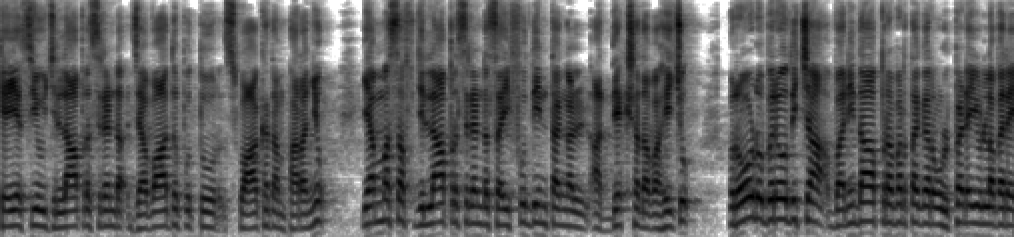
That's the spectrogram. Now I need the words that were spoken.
കെ എസ് യു ജില്ലാ പ്രസിഡന്റ് ജവാദ് പുത്തൂർ സ്വാഗതം പറഞ്ഞു. എം എസ് എഫ് ജില്ലാ പ്രസിഡന്റ് സൈഫുദ്ദീൻ തങ്ങൾ അധ്യക്ഷത വഹിച്ചു. റോഡ് ഉപരോധിച്ച വനിതാ പ്രവർത്തകർ ഉൾപ്പെടെയുള്ളവരെ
